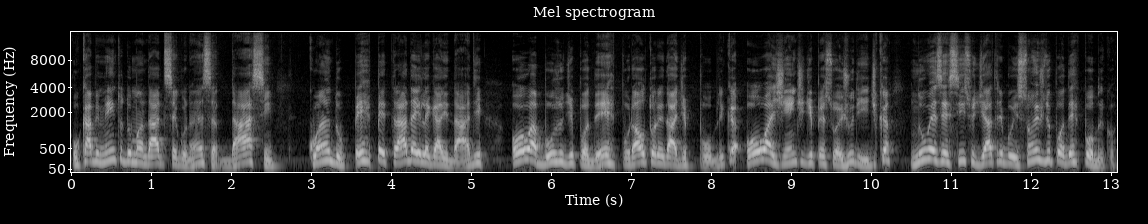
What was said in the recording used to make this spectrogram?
O cabimento do mandado de segurança dá-se quando perpetrada a ilegalidade ou abuso de poder por autoridade pública ou agente de pessoa jurídica no exercício de atribuições do poder público.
